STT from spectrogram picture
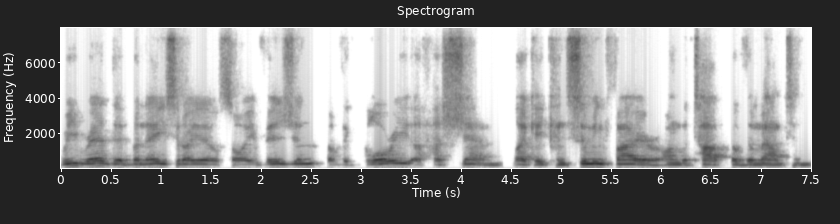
we read that Bnei Israel saw a vision of the glory of Hashem like a consuming fire on the top of the mountain.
